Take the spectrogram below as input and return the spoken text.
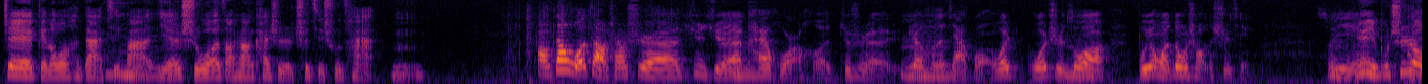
这也给了我很大启发，也使我早上开始吃起蔬菜。嗯。哦，但我早上是拒绝开火和就是任何的加工，我我只做不用我动手的事情，所以因为你不吃肉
